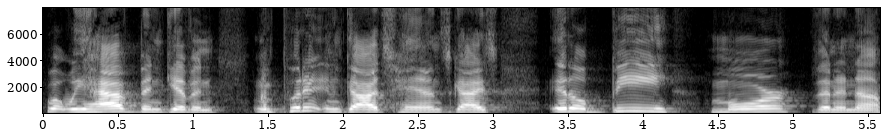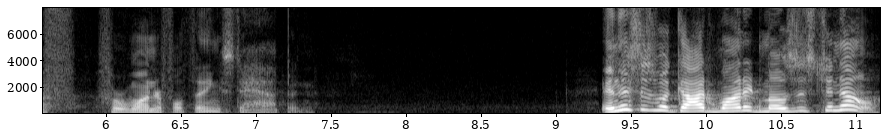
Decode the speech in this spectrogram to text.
what we have been given and put it in God's hands, guys, it'll be more than enough for wonderful things to happen. And this is what God wanted Moses to know.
